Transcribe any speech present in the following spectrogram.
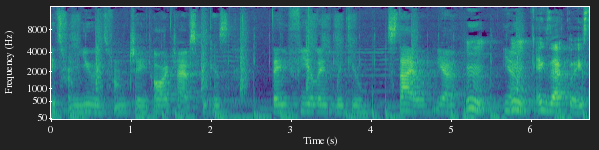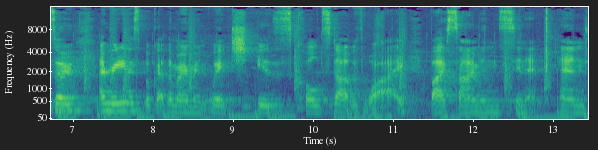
it's from you. It's from Jade Archives because they feel it with your style. Yeah. Mm, Yeah. mm, exactly. So I'm reading this book at the moment, which is called Start with Why by Simon Sinek, and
